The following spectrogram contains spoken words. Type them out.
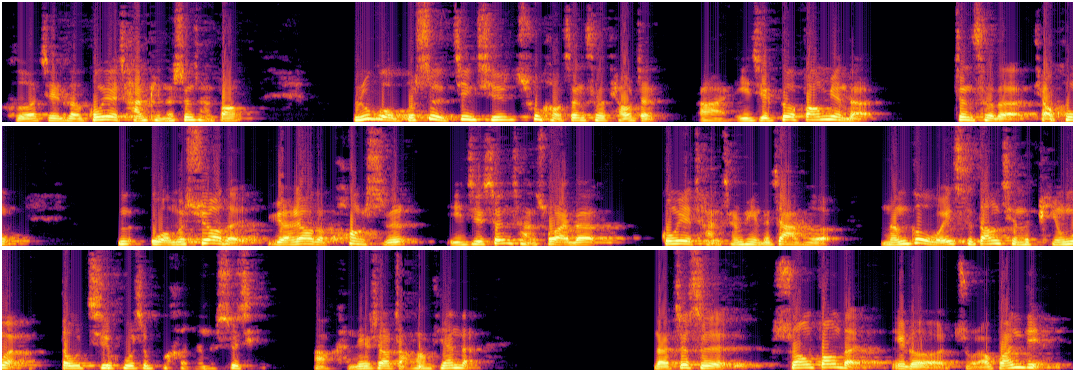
和这个工业产品的生产方，如果不是近期出口政策调整啊，以及各方面的政策的调控，嗯，我们需要的原料的矿石以及生产出来的工业产成品的价格能够维持当前的平稳，都几乎是不可能的事情啊，肯定是要涨上天的。那这是双方的一个主要观点。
